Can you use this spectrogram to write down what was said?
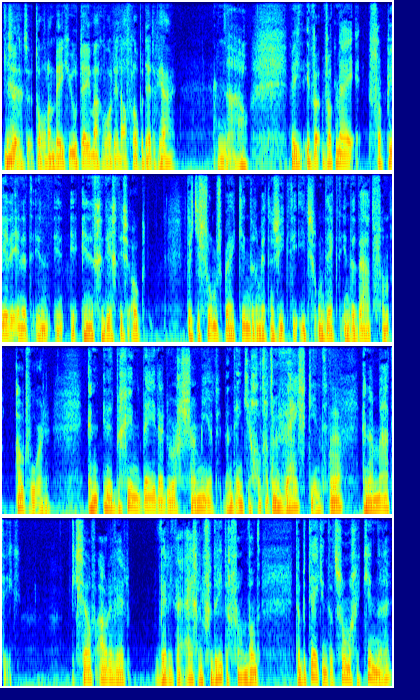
Is Ja. het toch wel een beetje uw thema geworden in de afgelopen 30 jaar? Nou, weet je, wa- wat mij frappeerde in het, in, in, in het gedicht is ook... dat je soms bij kinderen met een ziekte iets ontdekt... inderdaad van oud worden. En in het begin ben je daardoor gecharmeerd. Dan denk je, god, wat een wijs kind. En naarmate ik... ik zelf ouder werd, werd ik daar eigenlijk verdrietig van. Want dat betekent dat sommige kinderen,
